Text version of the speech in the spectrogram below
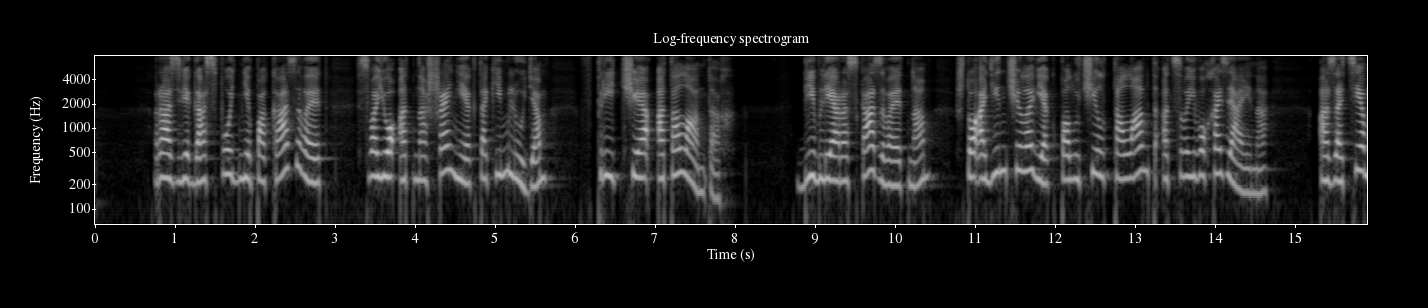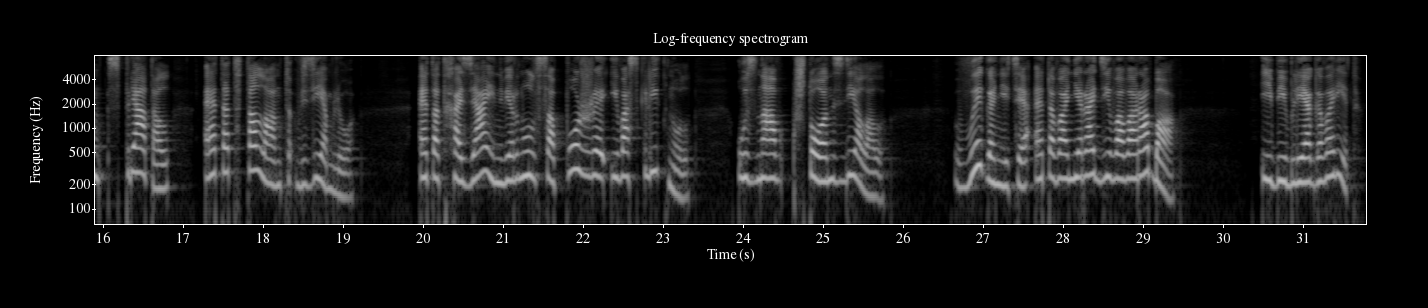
Разве Господь не показывает свое отношение к таким людям в притче о талантах? Библия рассказывает нам, что один человек получил талант от своего хозяина, а затем спрятал этот талант в землю. Этот хозяин вернулся позже и воскликнул, узнав, что он сделал. «Выгоните этого нерадивого раба!» И Библия говорит,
